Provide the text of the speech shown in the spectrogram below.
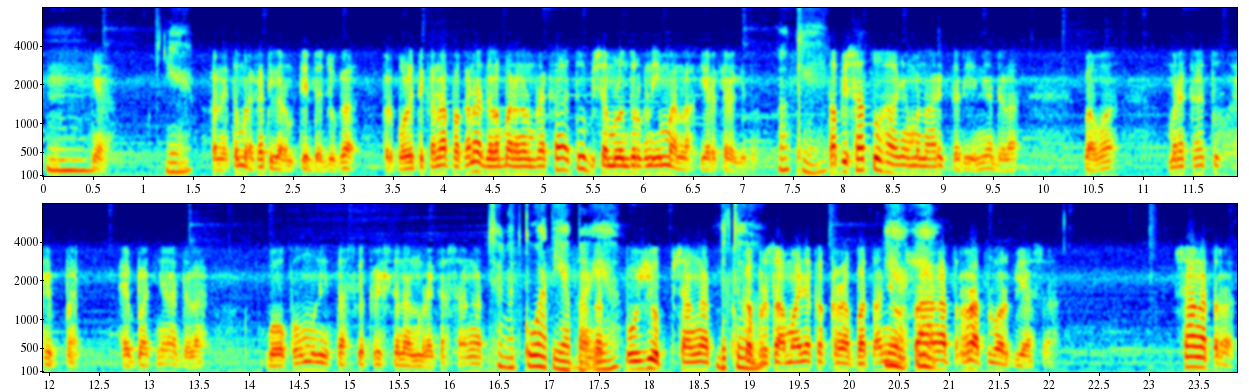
mhm. Ya, Iya. karena itu mereka tidak tidak juga berpolitik. Kenapa? Karena dalam pandangan mereka itu bisa melunturkan iman lah, kira-kira gitu. Oke. Tapi satu hal yang menarik dari ini adalah bahwa mereka itu hebat. Hebatnya adalah bahwa komunitas kekristenan mereka sangat Sangat kuat ya, Pak sangat ya. buyup, sangat Betul. kebersamaannya, kekerabatannya iya. sangat erat luar biasa. Sangat erat.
